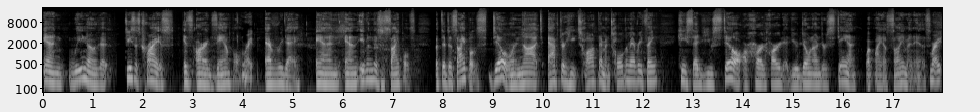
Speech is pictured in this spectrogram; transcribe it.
And we know that Jesus Christ is our example right every day. And and even the disciples. But the disciples still were not after he taught them and told them everything, he said, You still are hard hearted. You don't understand what my assignment is. Right.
